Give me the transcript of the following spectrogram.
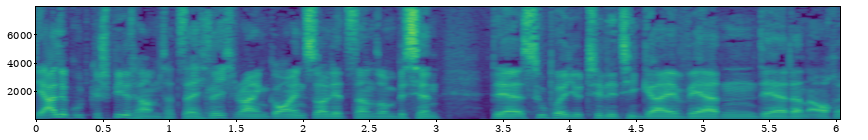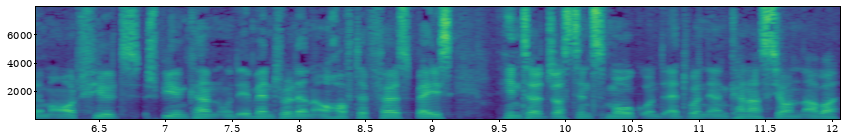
die alle gut gespielt haben tatsächlich. Ryan Goins soll jetzt dann so ein bisschen der Super Utility Guy werden, der dann auch im Outfield spielen kann und eventuell dann auch auf der First Base hinter Justin Smoke und Edwin Encarnacion. Aber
